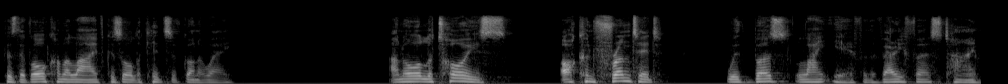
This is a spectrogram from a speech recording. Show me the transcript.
because they've all come alive because all the kids have gone away. And all the toys are confronted with Buzz Lightyear for the very first time.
